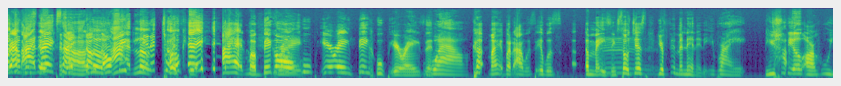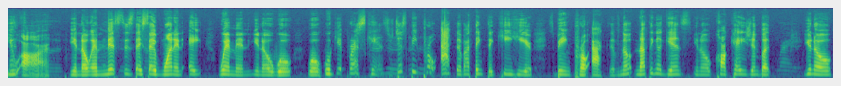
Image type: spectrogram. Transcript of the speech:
dresses. I didn't- huh? no, Look, don't I- be look, it twisted. okay. I had my big old Right. hoop earrings, big hoop earrings, and wow. cut my hair. But I was, it was amazing. So just Mm. your femininity, Right. you Tough. still are who you That's are. good. You know, and That's Mrs. good They say one in eight women, you know, will will will get breast cancer. Mhm, Just be mhm. proactive. I think the key here is being proactive. No, nothing against you know Caucasian, but Right. you know,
